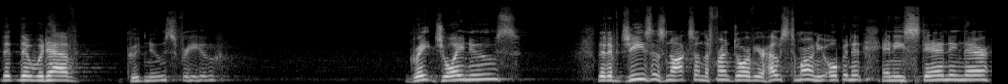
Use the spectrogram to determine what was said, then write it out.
that, that would have good news for you? Great joy news? That if Jesus knocks on the front door of your house tomorrow and you open it and he's standing there,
